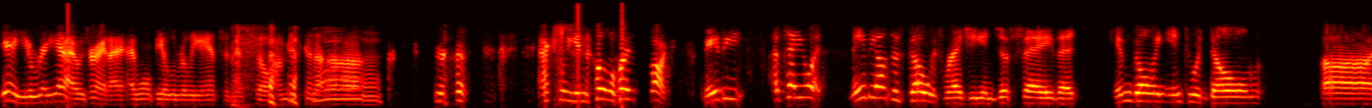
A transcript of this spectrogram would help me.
Yeah, you're right. Yeah, I was right. I, I won't be able to really answer this, so I'm just gonna. uh Actually, you know what? Fuck. Maybe I'll tell you what. Maybe I'll just go with Reggie and just say that him going into a dome uh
